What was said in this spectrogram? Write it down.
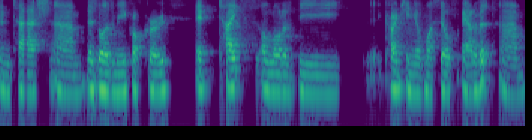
and Tash, um, as well as the Meercroft crew. It takes a lot of the coaching of myself out of it. Um,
